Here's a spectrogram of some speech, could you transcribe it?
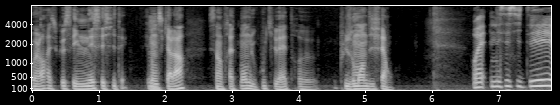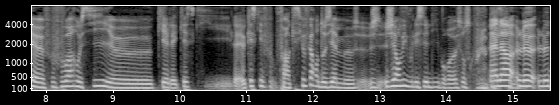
ou alors est-ce que c'est une nécessité? Et dans ce cas-là, c'est un traitement du coup qui va être euh, plus ou moins différent. Ouais, nécessité. Il euh, faut voir aussi euh, qu'est-ce qui, qu'est-ce qu'il faut, enfin, qu'est-ce qu'il faut faire en deuxième. J'ai envie de vous laisser libre sur ce coup-là. Alors, le, le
